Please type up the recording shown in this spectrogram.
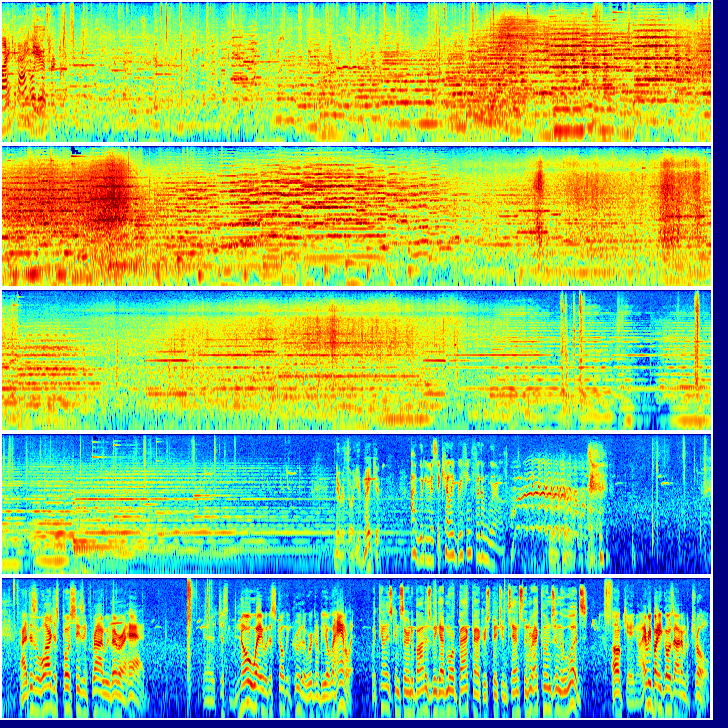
Like it, I do. Oh, yeah, make it. I wouldn't miss a Kelly briefing for the world. All right, this is the largest postseason crowd we've ever had. And there's just no way with this skeleton crew that we're going to be able to handle it. What Kelly's concerned about is we got more backpackers pitching tents than raccoons in the woods. Okay, now everybody goes out on patrol.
